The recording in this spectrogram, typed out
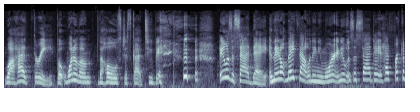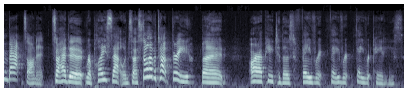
Well, I had three, but one of them, the holes just got too big. it was a sad day, and they don't make that one anymore. And it was a sad day. It had freaking bats on it, so I had to replace that one. So I still have a top three, but RIP to those favorite, favorite, favorite panties.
